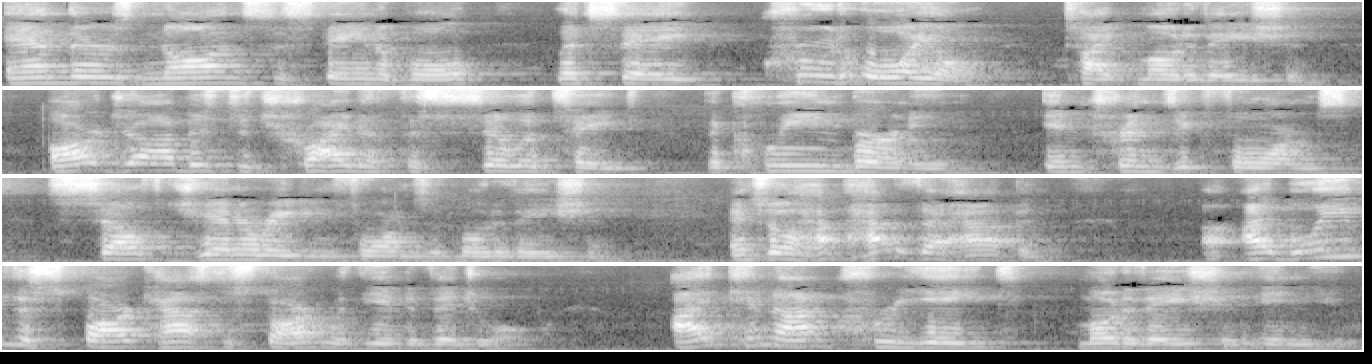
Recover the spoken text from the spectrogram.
and there's non sustainable let's say, crude oil type motivation. Our job is to try to facilitate the clean burning, intrinsic forms, self generating forms of motivation. And so, how, how, does that happen? I believe the spark has to start with the individual. I cannot create motivation in you.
